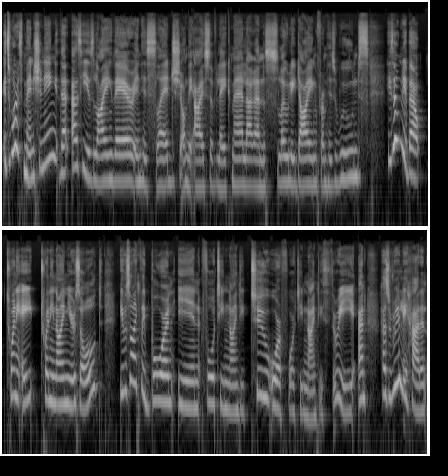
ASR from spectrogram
It's worth mentioning that as he is lying there in his sledge on the ice of Lake Mälaren, slowly dying from his wounds, he's only about 28, 29 years old. He was likely born in 1492 or 1493 and has really had an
